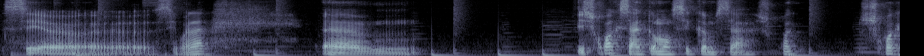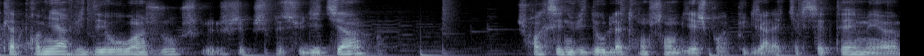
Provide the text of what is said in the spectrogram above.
c'est euh, voilà. Euh, et je crois que ça a commencé comme ça. Je crois, je crois que la première vidéo, un jour, je, me suis dit, tiens, je crois que c'est une vidéo de la tronche en biais. Je pourrais plus dire laquelle c'était, mais, euh,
